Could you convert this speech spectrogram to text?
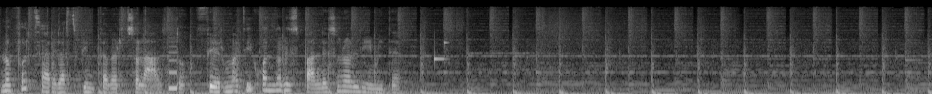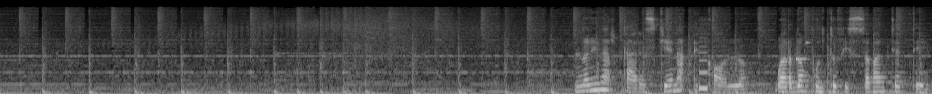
Non forzare la spinta verso l'alto, fermati quando le spalle sono al limite. 5, Non inarcare schiena e collo, guarda un punto fisso avanti a te.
